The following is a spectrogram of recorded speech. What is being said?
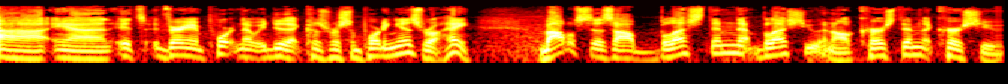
Uh, and it's very important that we do that because we're supporting Israel. Hey, Bible says, "I'll bless them that bless you, and I'll curse them that curse you."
